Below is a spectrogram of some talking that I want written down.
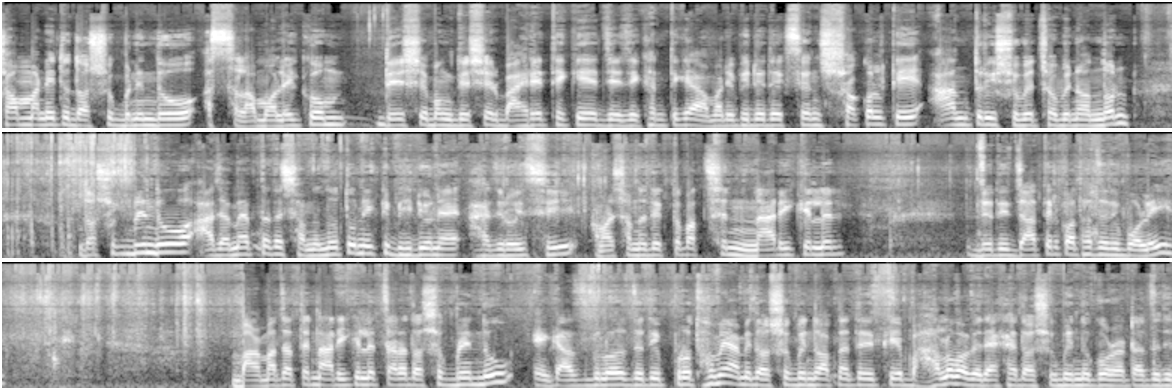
সম্মানিত দর্শকবৃন্দ, আসসালামু আলাইকুম। দেশ এবং দেশের বাইরে থেকে যে যেখান থেকে আমার এই ভিডিও দেখছেন, সকলকে আন্তরিক শুভেচ্ছা, অভিনন্দন। দর্শকবৃন্দ, আজ আমি আপনাদের সামনে নতুন একটি ভিডিও নিয়ে হাজির হয়েছি। আমার সামনে দেখতে পাচ্ছেন নারিকেলের, যদি জাতের কথা যদি বলি, বার্মা জাতের নারিকেলের চারা দর্শকবৃন্দ, এই গাছগুলো যদি প্রথমে আমি দর্শকবৃন্দ আপনাদেরকে ভালোভাবে দেখাই, দর্শকবৃন্দ গোড়াটা যদি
